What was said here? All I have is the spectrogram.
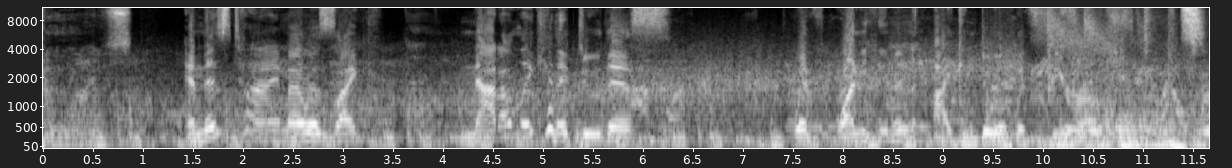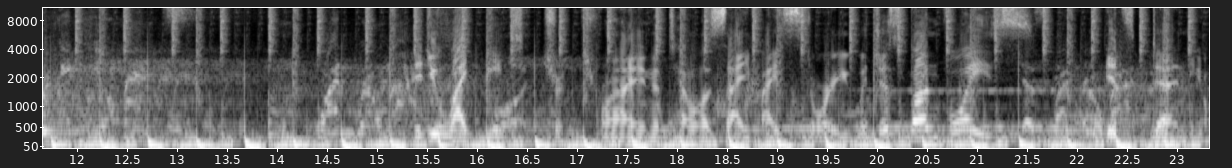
goes. And this time I was like, not only can I do this with one human, I can do it with zero humans. Did you like me tr- trying to tell a sci-fi story with just one voice? It's Daniel,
